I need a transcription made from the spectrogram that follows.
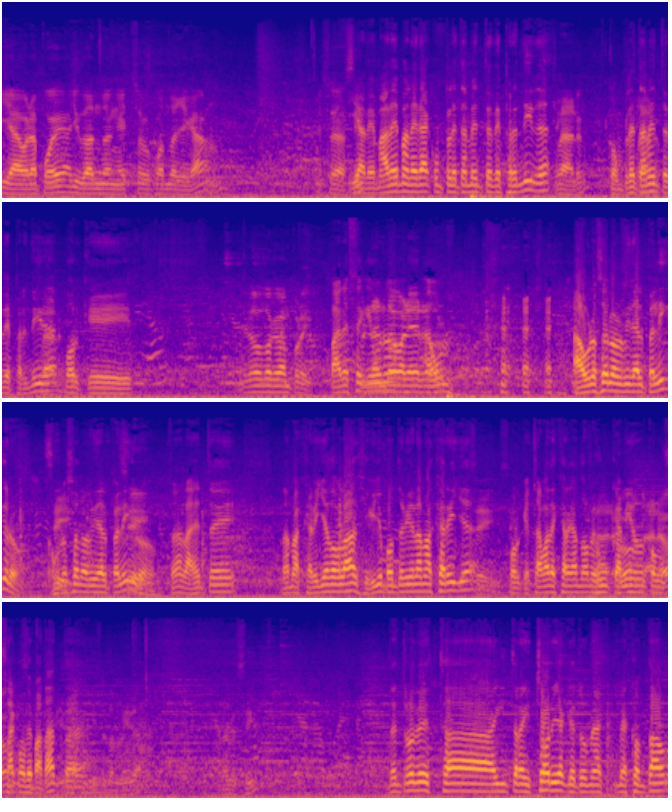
y ahora pues ayudando en esto cuando ha llegado. ¿no? Eso es así. y además de manera completamente desprendida. Claro. Completamente claro, desprendida, claro. porque Todo lo que van por ahí. parece que uno, Valero. a, uno, a uno se le olvida el peligro. A Sí, uno se le olvida el peligro. sí. O sea, la gente, la mascarilla doblada, chiquillo, ponte bien la mascarilla, Sí, porque estaba mejor un Claro, camión con sacos de patatas. Claro que sí. Dentro de esta intrahistoria que tú me has, me has contado,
